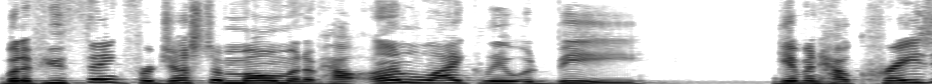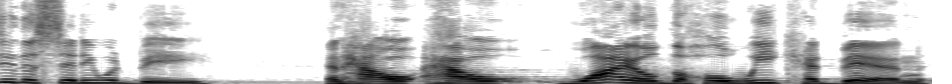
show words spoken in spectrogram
But if you think for just a moment of how unlikely it would be given how crazy the city would be and how, how wild the whole week had been,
